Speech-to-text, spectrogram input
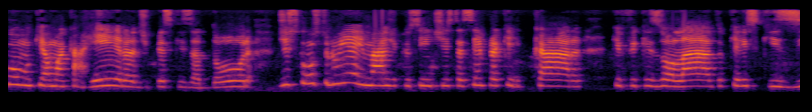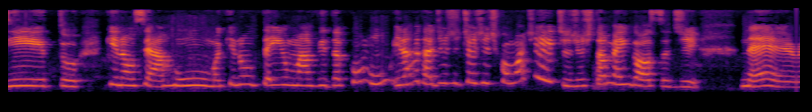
como que é uma carreira de pesquisadora, desconstruir a imagem que o cientista é sempre aquele cara que fica isolado, que é esquisito, que não se arruma, que não tem uma vida comum. E na verdade a gente é gente como a gente, a gente também gosta de, né,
